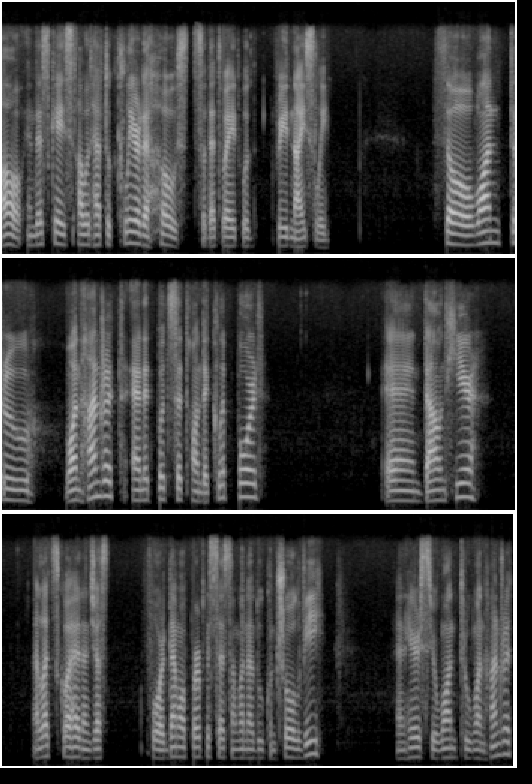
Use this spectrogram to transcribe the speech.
Oh, in this case, I would have to clear the host so that way it would read nicely. So 1 through 100 and it puts it on the clipboard. And down here and let's go ahead and just for demo purposes I'm gonna do control V. And here's your 1 through 100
